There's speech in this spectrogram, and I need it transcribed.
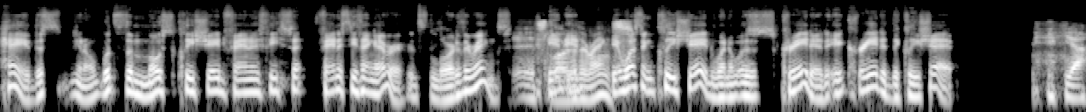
hey this you know what's the most cliched fantasy fantasy thing ever it's lord of the rings it's it- Lord it- of the Rings. it wasn't cliched when it was created it created the cliche yeah.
